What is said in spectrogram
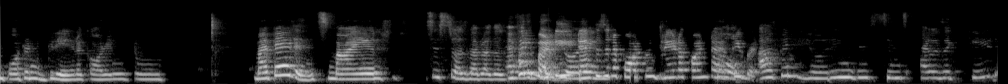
important grade according to my parents, my sisters, my brothers. Everybody. 10th is an important grade according to no, everybody. I've been hearing this since I was a kid.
